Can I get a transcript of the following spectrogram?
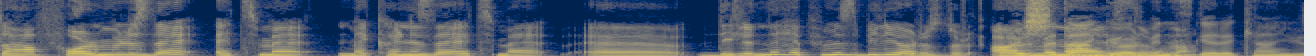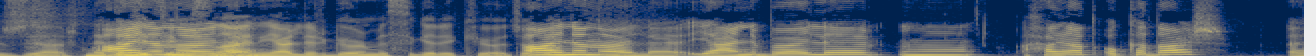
daha formülize etme, mekanize etme e, dilini hepimiz biliyoruzdur. Ölmeden görmeniz buna. gereken yüz yer. Neden Aynen hepimizin öyle. aynı yerleri görmesi gerekiyor acaba? Aynen öyle. Yani böyle hayat o kadar e,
